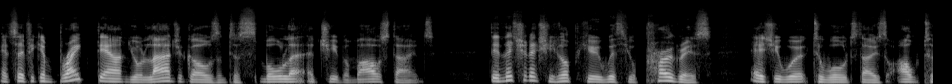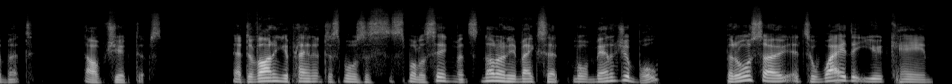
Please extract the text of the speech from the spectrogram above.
And so if you can break down your larger goals into smaller achievable milestones, then that should actually help you with your progress as you work towards those ultimate objectives. Now, dividing your plan into smaller, smaller segments not only makes it more manageable, but also it's a way that you can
